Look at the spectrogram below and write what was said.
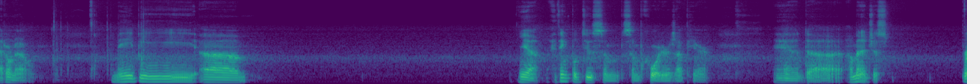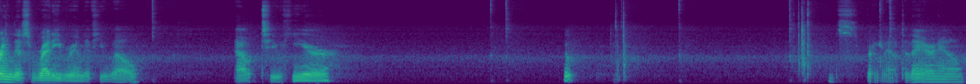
I don't know, maybe, um, yeah, I think we'll do some, some quarters up here. And uh, I'm going to just bring this ready room, if you will, out to here. Oop. Let's bring it out to there now.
